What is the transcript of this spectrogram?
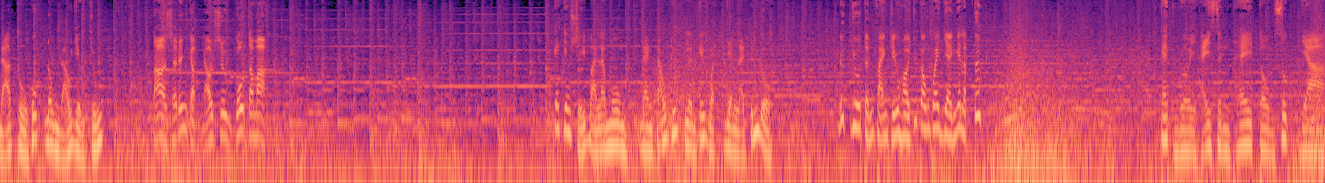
đã thu hút đông đảo dân chúng. Ta sẽ đến gặp đạo sư Gotama Các giáo sĩ Bà La Môn đang tráo trước lên kế hoạch giành lại tín đồ. Đức vua tịnh phạn triệu hồi chúa công quay về ngay lập tức. Các người hãy xin thê tồn xuất gia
